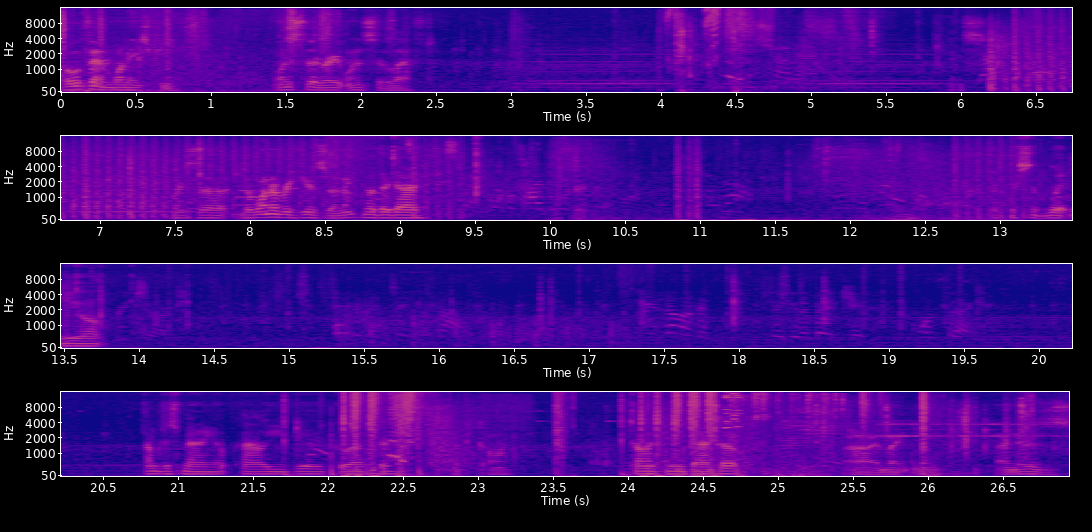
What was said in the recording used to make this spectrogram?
Both of them 1 HP. One's to the right, one's to the left. Getting shot at. Nice. Where's the... The one over here's running. Another guy. That person lit me up. I'm just manning up, Kyle. You good? Go after. going. Tell me, can you back up? Uh, I might need... I know there's,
